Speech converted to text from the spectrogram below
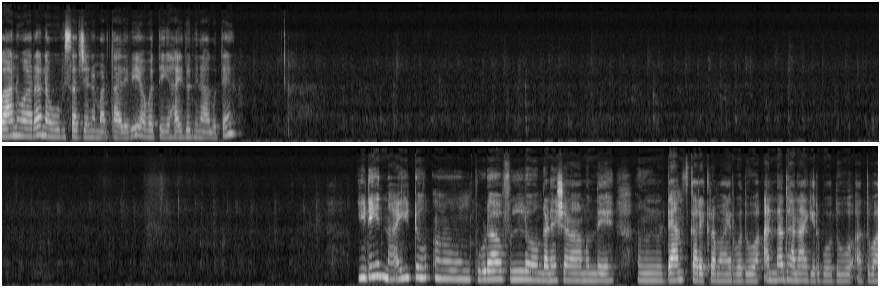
ಭಾನುವಾರ ನಾವು ವಿಸರ್ಜನೆ ಮಾಡ್ತಾ ಇದ್ದೀವಿ ಅವತ್ತಿಗೆ ಐದು ದಿನ ಆಗುತ್ತೆ. ಇಡೀ ನೈಟು ಕೂಡ ಫುಲ್ಲು ಗಣೇಶನ ಮುಂದೆ ಡ್ಯಾನ್ಸ್ ಕಾರ್ಯಕ್ರಮ ಇರ್ಬೋದು, ಅನ್ನದಾನ ಆಗಿರ್ಬೋದು, ಅಥವಾ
